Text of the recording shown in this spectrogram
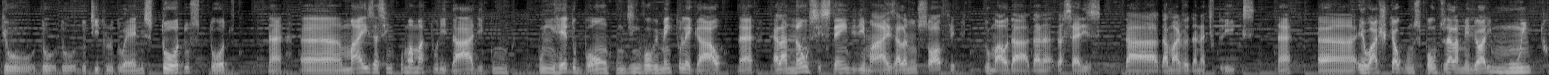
que o, do, do, do título do Ennis, todos, todos né? Uh, mas assim, com uma maturidade, com, com um enredo bom, com um desenvolvimento legal, né? Ela não se estende demais, ela não sofre do mal da, da, das séries da, da Marvel da Netflix, né? Uh, eu acho que alguns pontos ela melhore muito,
